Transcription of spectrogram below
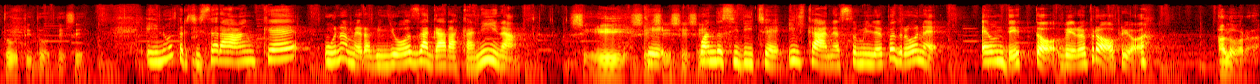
tutti, tutti, sì. E inoltre ci sarà anche una meravigliosa gara canina. Sì, sì, sì, sì, sì. Quando si dice il cane assomiglia al padrone è un detto vero e proprio. Allora,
